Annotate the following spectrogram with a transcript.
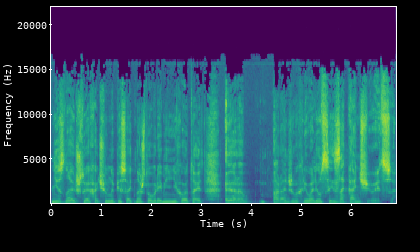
не знают, что я хочу написать, на что времени не хватает. Эра оранжевых революций заканчивается.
